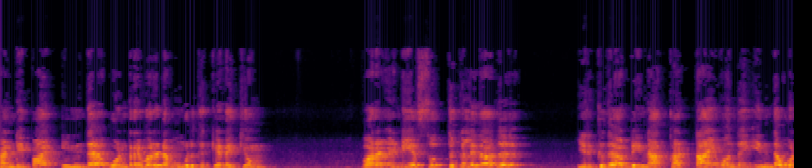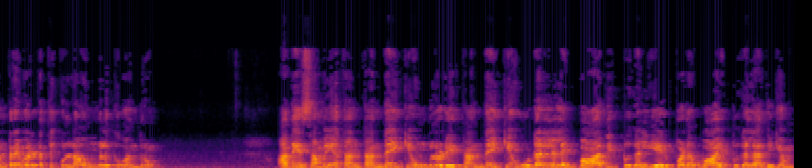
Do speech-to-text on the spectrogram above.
கண்டிப்பா இந்த ஒன்றரை வருடம் உங்களுக்கு கிடைக்கும். வர வேண்டிய சொத்துக்கள் ஏதாவது இருக்குது அப்படின்னா கட்டாயம் வந்து இந்த ஒன்றரை வருடத்துக்குள்ள உங்களுக்கு வந்துடும் அதே சமயம் தன் தந்தைக்கு உங்களுடைய தந்தைக்கு உடல்நிலை பாதிப்புகள் ஏற்பட வாய்ப்புகள் அதிகம்.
